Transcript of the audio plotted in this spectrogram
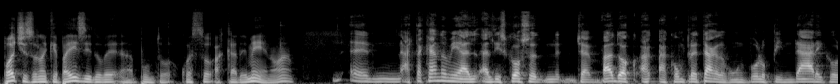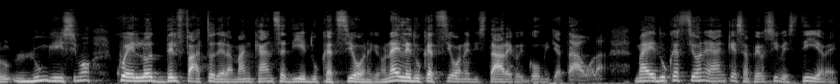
Poi ci sono anche paesi dove appunto questo accade meno, eh. Ehm, attaccandomi al, al discorso, cioè vado a, a- completare dopo un volo pindarico lunghissimo, quello del fatto della mancanza di educazione, che non è l'educazione di stare con i gomiti a tavola, ma è educazione anche sapersi vestire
